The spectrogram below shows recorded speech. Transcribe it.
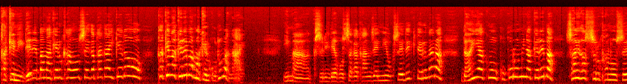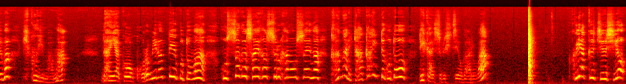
賭けに出れば負ける可能性が高いけど賭けなければ負けることはない。今薬で発作が完全に抑制できてるなら弾薬を試みなければ再発する可能性は低いまま。弾薬を試みるっていうことは発作が再発する可能性がかなり高いってことを理解する必要があるわ。服薬中止を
